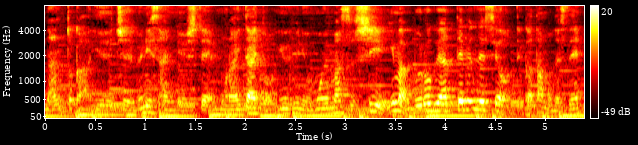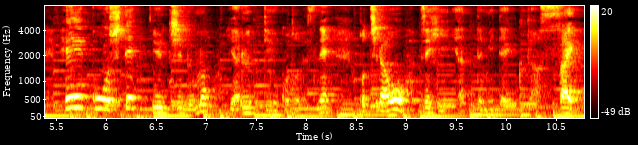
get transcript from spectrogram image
なんとか YouTube に参入してもらいたいというふうに思いますし、今ブログやってるんですよって方もですね、並行して YouTube もやるっていうことですね。こちらをぜひやってみてください。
